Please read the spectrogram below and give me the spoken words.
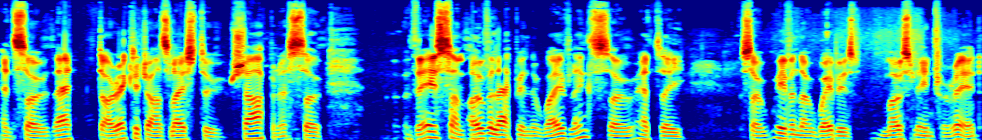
And so that directly translates to sharpness. So there is some overlap in the wavelengths. So at the so even though Webb is mostly infrared,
